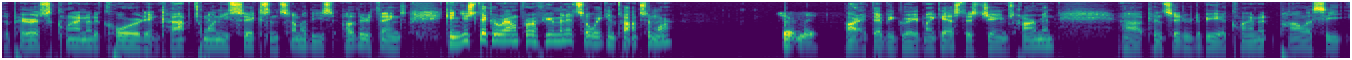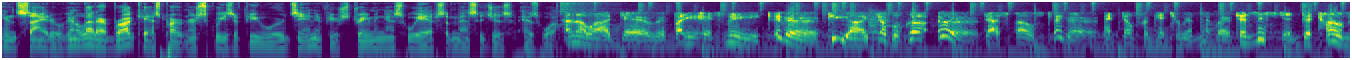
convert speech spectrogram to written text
the Paris Climate Accord, and COP 26, and some of these other things. Can you stick around for a few minutes so we can talk some more? Certainly. All right, that'd be great. My guest is James Harmon, uh, considered to be a climate policy insider. We're going to let our broadcast partner squeeze a few words in. If you're streaming us, we have some messages as well. Hello out there, everybody. It's me, Tigger. T-I-double-G-R. That spells Tigger. And don't forget to remember to listen to Tom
